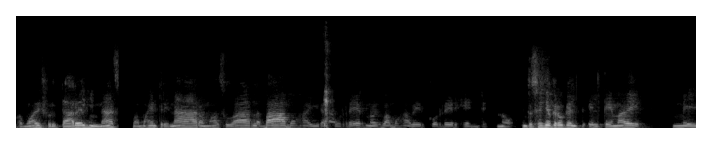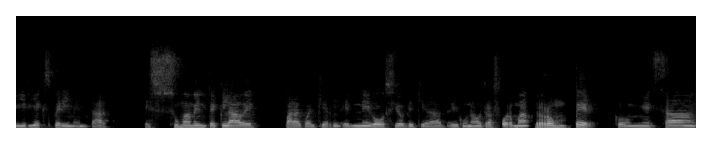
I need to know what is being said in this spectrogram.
vamos a disfrutar del gimnasio, vamos a entrenar, vamos a sudarla, vamos a ir a correr, no es vamos a ver correr gente, no. Entonces yo creo que el, el tema de medir y experimentar es sumamente clave para cualquier negocio que quiera de alguna otra forma romper con esa,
